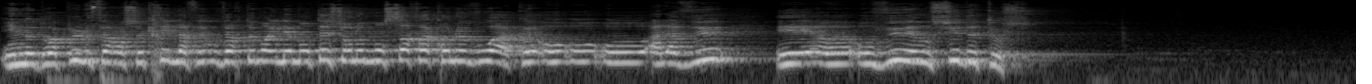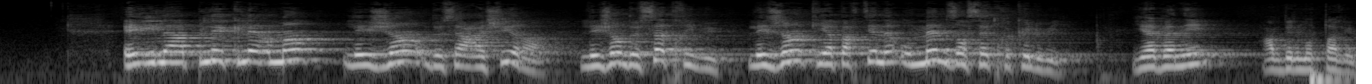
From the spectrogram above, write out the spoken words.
Il ne doit plus le faire en secret, il l'a fait ouvertement, il est monté sur le mont Safa qu'on le voit, à la vue et euh, au vu et au su de tous. Et il a appelé clairement les gens de sa Ashira, les gens de sa tribu, les gens qui appartiennent aux mêmes ancêtres que lui. Yabani Abdel Muttalib,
